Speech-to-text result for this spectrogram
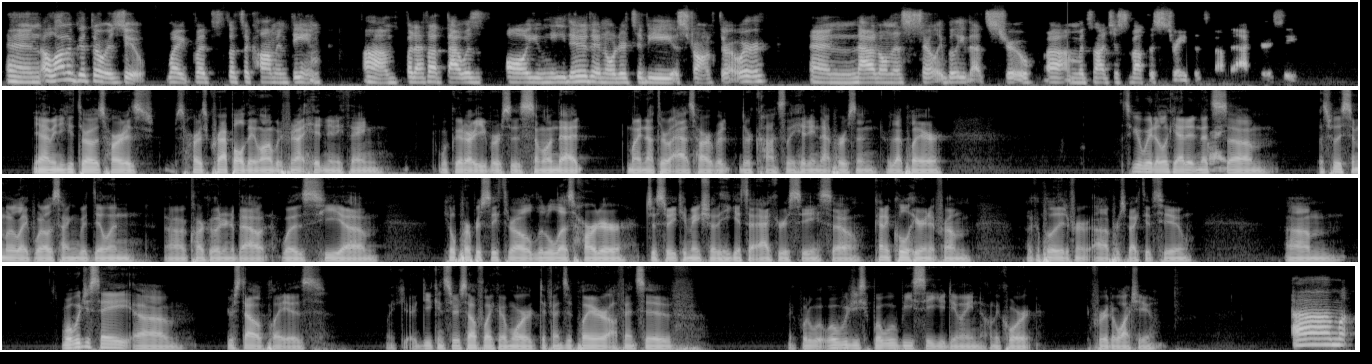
and a lot of good throwers do. Like that's that's a common theme. Um, but I thought that was all you needed in order to be a strong thrower. And now I don't necessarily believe that's true. Um, it's not just about the strength; it's about the accuracy. Yeah, I mean, you could throw as hard as as hard as crap all day long, but if you're not hitting anything, what good are you? Versus someone that might not throw as hard, but they're constantly hitting that person or that player. That's a good way to look at it, and that's right. um, that's really similar. Like what I was talking with Dylan uh, Clark Odin about was he um, he'll purposely throw a little less harder just so he can make sure that he gets that accuracy. So kind of cool hearing it from a completely different uh, perspective too. Um, what would you say um, your style of play is? Like, do you consider yourself like a more defensive player, offensive? Like, what what would you what would we see you doing on the court if we were to watch you? Um,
